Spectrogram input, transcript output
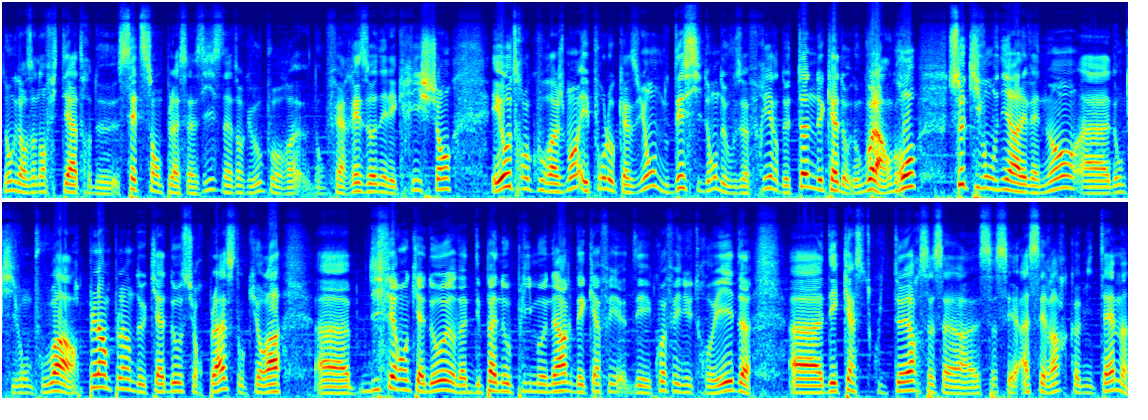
donc dans un amphithéâtre de 700 places assises, n'attend que vous pour euh, donc faire résonner les cris, chants et autres encouragements. Et pour l'occasion, nous décidons de vous offrir de tonnes de cadeaux. Donc voilà, en gros, ceux qui vont venir à l'événement, euh, donc ils vont pouvoir avoir plein plein de cadeaux sur place. Donc il y aura euh, différents cadeaux, il y aura des panoplies monarques, des, cafés, des coiffés nutroïdes, des casques Twitter, ça, ça, ça c'est assez rare comme item.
